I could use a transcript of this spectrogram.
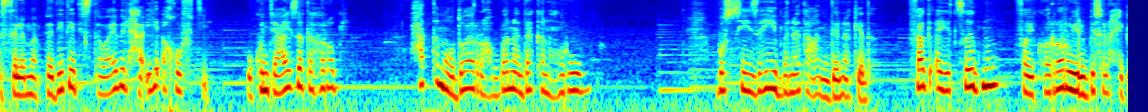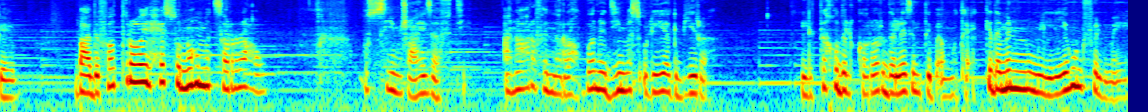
بس لما ابتديتي تستوعبي الحقيقة خفتي وكنتي عايزة تهربي. حتى موضوع الرهبنة ده كان هروب. بصي زي بنات عندنا كده. فجأة يتصدموا فيقرروا يلبسوا الحجاب. بعد فترة يحسوا إنهم اتسرعوا. بصي مش عايزة أفتي. أنا أعرف إن الرهبنة دي مسؤولية كبيرة. اللي تاخد القرار ده لازم تبقى متأكدة منه مليون في المية.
